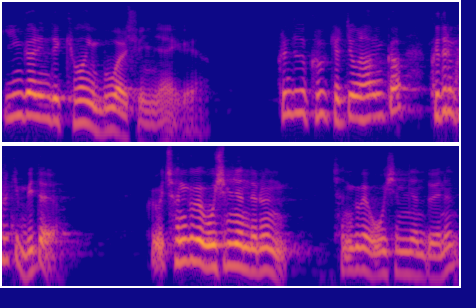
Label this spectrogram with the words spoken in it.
인간인데 교황이 무호할 수 있냐 이거예요. 그런데도 그 결정을 하니까 그들은 그렇게 믿어요. 그리고 1950년도는 1950년도에는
